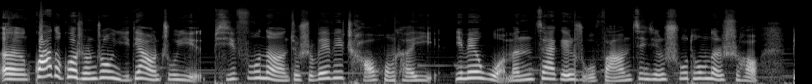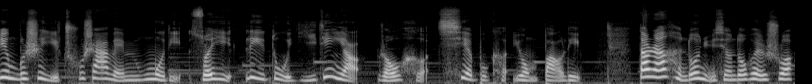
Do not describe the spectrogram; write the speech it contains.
嗯，刮的过程中一定要注意皮肤呢，就是微微潮红可以，因为我们在给乳房进行疏通的时候，并不是以出痧为目的，所以力度一定要柔和，切不可用暴力。当然，很多女性都会说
